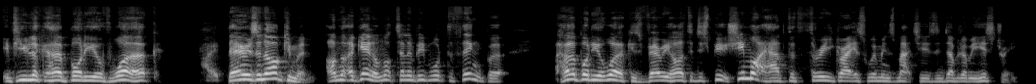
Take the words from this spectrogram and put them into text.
If you look at her body of work, I there is an argument. I'm not again, I'm not telling people what to think, but her body of work is very hard to dispute. She might have the three greatest women's matches in WWE history.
